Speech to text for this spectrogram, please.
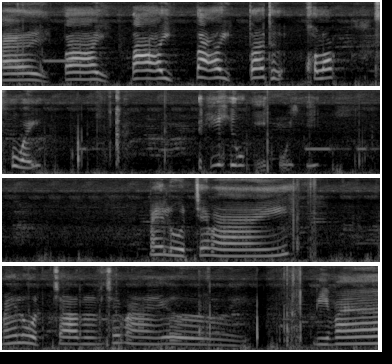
ตายตายตายตายตายเถอะขอร้องสวยฮิวฮิวฮิไม่หลุดใช่ไหม ไม่หลุดจันใช่ไหมเอ่ย ดีมา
